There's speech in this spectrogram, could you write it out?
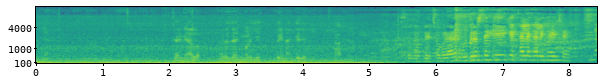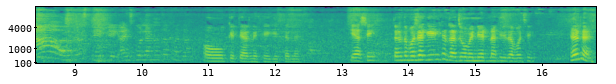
અહીંયા. કંઈ નહીં હાલો હવે જઈને મળીએ કઈના ઘરે. હા બે છોકરા ઉધરસ થઈ ગઈ કે ખાલી ખાલી ખાઈ છે? ઓકે ત્યારની થઈ ગઈ છે ને ક્યાંસી તને તો મજા ગઈ ને? રાજુ અમે નેટ નાખી દીધા પછી. હે ને?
